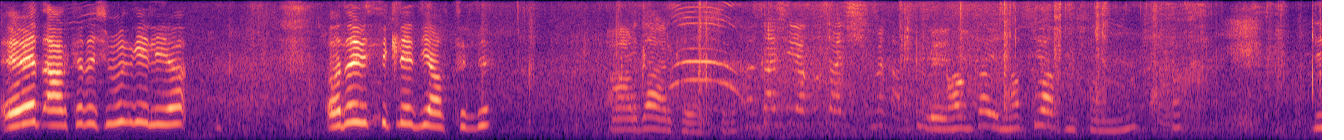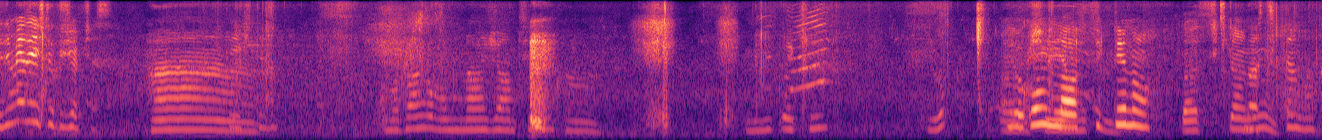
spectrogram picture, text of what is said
Evet arkadaşımız geliyor. O da bisiklet yaptırdı. Arda arkadaşlar. Kanka her şey yaptım sadece şişme kaldı. Evet. Kanka ya nasıl yapmışsın onu? Dedim ya değiş tokuş yapacağız. Ha. Değiştirdim. Ama kanka bunun jantı yok ha. Büyük bakayım. Yok. Ay, Yok şey oğlum yapmış lastikten o. Lastikten? Lastikten kanka.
